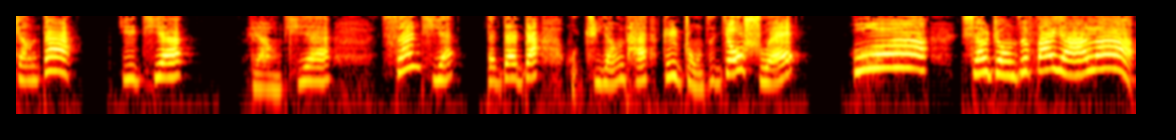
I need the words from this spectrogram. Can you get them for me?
长大。一天、两天、三天。哒哒哒！我去阳台给种子浇水。哇，小种子发芽了！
